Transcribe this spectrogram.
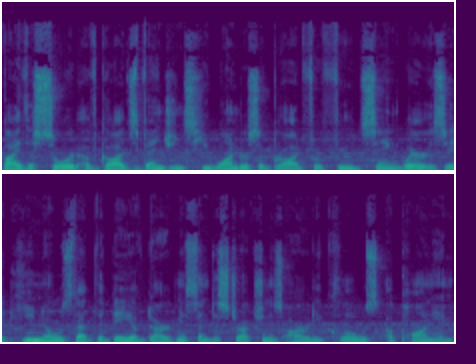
by the sword of God's vengeance, he wanders abroad for food, saying, Where is it? He knows that the day of darkness and destruction is already close upon him.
